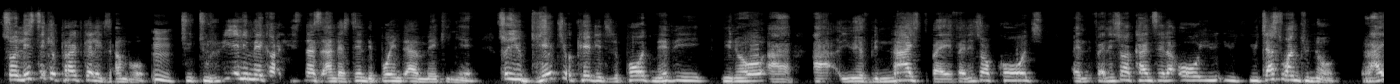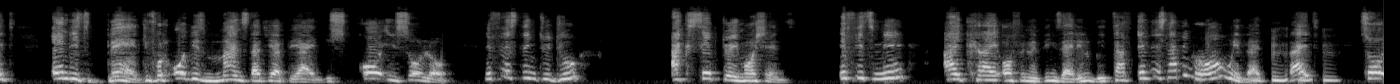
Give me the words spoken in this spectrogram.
So let's take a practical example to, to really make our listeners understand the point I'm making here. So you get your credit report, maybe, you know, uh, uh, you have been knifed by a financial coach and financial counselor, or you, you, you just want to know, right? and it's bad. You've got all these months that you're behind. The score is so low. The first thing to do, accept your emotions. If it's me, I cry often when things are a little bit tough, and there's nothing wrong with that, Mm, right? mm, So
